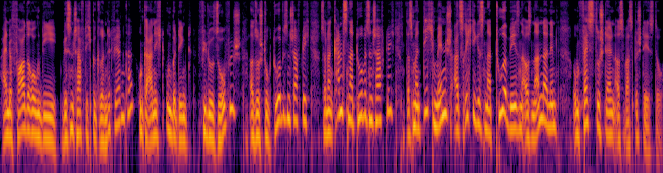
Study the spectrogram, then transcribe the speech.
eine Forderung, die wissenschaftlich begründet werden kann und gar nicht unbedingt philosophisch, also strukturwissenschaftlich, sondern ganz naturwissenschaftlich, dass man dich Mensch als richtiges Naturwesen auseinandernimmt, um festzustellen, aus was bestehst du.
